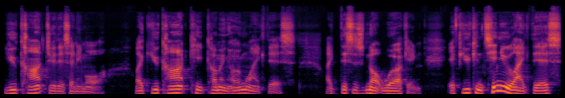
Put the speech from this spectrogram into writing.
you can't do this anymore. Like, you can't keep coming home like this. Like, this is not working. If you continue like this,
